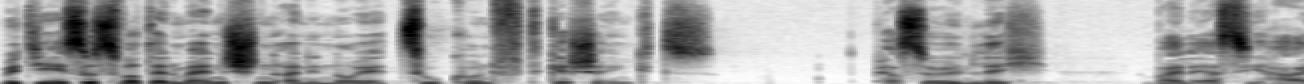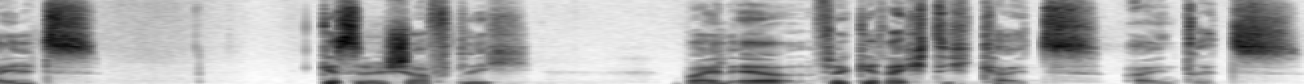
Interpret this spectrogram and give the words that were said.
Mit Jesus wird den Menschen eine neue Zukunft geschenkt, persönlich, weil er sie heilt, gesellschaftlich, weil er für Gerechtigkeit eintritt.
